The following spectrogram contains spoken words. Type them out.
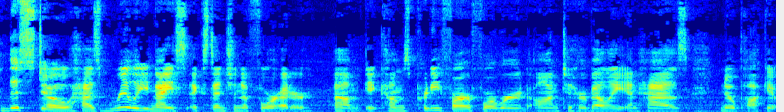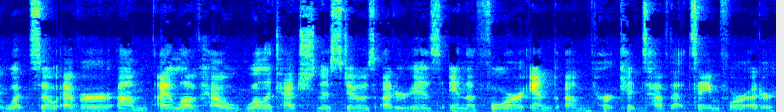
this doe has really nice extension of fore udder. Um, it comes pretty far forward onto her belly and has no pocket whatsoever. Um, I love how well attached this doe's udder is in the fore and um, her kids have that same fore udder.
